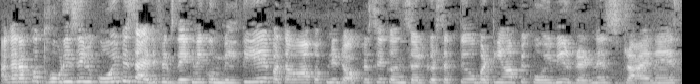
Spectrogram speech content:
अगर आपको थोड़ी सी भी कोई भी साइड इफ़ेक्ट देखने को मिलती है बताओ आप अपने डॉक्टर से कंसल्ट कर सकते हो बट यहाँ पे कोई भी redness dryness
